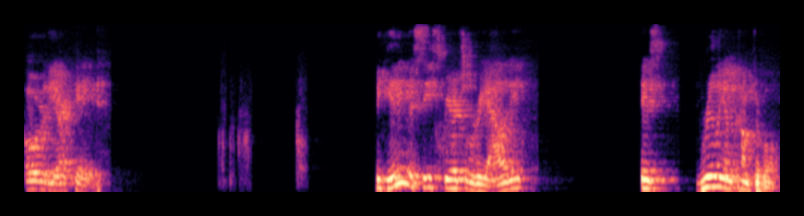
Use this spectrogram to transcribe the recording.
over the arcade. Beginning to see spiritual reality is really uncomfortable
